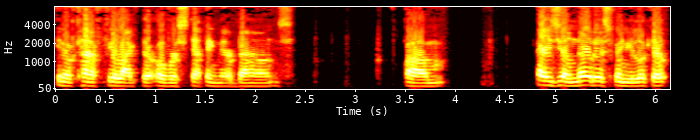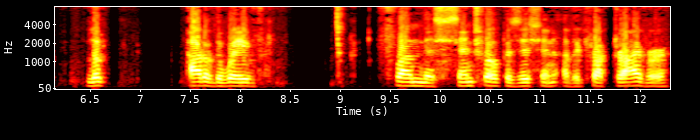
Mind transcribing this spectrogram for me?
you know, kind of feel like they're overstepping their bounds. Um, as you'll notice when you look at look out of the wave from the central position of the truck driver,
